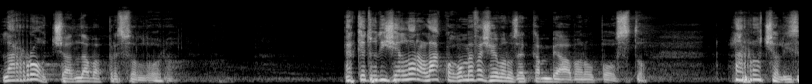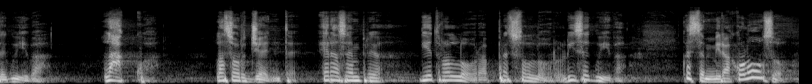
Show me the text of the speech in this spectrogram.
la roccia andava appresso a loro. Perché tu dici allora l'acqua come facevano se cambiavano posto? La roccia li seguiva, l'acqua, la sorgente era sempre dietro a loro, appresso a loro, li seguiva. Questo è miracoloso.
